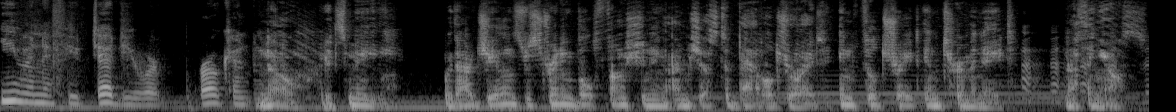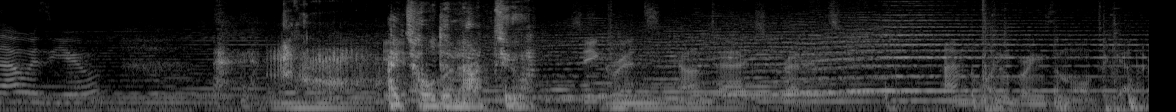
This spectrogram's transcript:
Even if you did, you were broken. No, it's me. Without Jaylen's restraining bolt functioning, I'm just a battle droid. Infiltrate and terminate. Nothing else. That was you. I told him not to. Secrets, contacts, credits. I'm the one who brings them all together.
